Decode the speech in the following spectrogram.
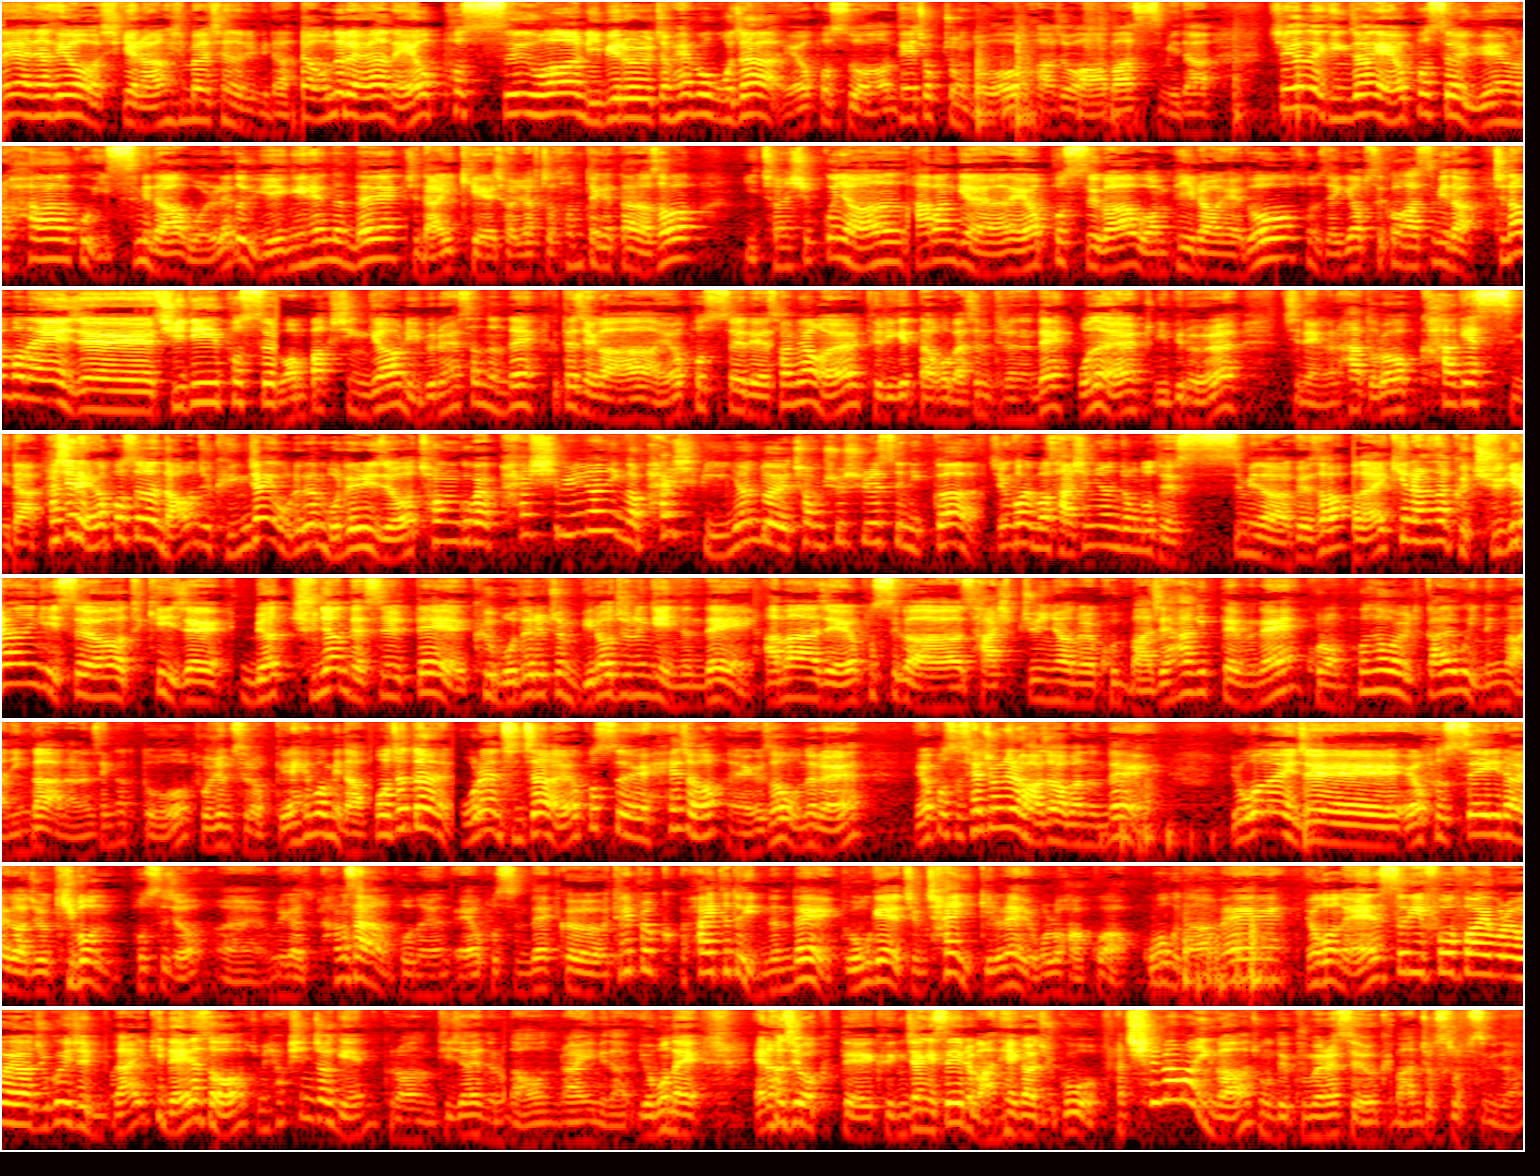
네 안녕하세요. 시계랑 신발 채널입니다. 자 오늘은 에어포스 1 리뷰를 좀 해보고자 에어포스 1 3쪽 정도 가져와 봤습니다. 최근에 굉장히 에어포스가 유행을 하고 있습니다. 원래도 유행이긴 했는데 나이키의 전략적 선택에 따라서 2019년 하반기에는 에어포스가 원픽이라고 해도 손색이 없을 것 같습니다. 지난번에 이제 GD 포스 원박싱 겸 리뷰를 했었는데 그때 제가 에어포스에 대해 설명을 드리겠다고 말씀드렸는데 오늘 리뷰를 진행을 하도록 하겠습니다. 사실 에어포스는 나온 지 굉장히 오래된 모델이죠. 1981년인가 82년도에 처음 출시를 했으니까 지금 거의 뭐 40년 정도 됐습니다. 그래서 나이키는 항상 그 주기라는 게 있어요. 특히 이제 몇 주년 됐을 때 그 모델을 좀 밀어주는 게 있는데 아마 이제 에어포스가 40주년을 곧 맞이하기 때문에 그런 포석을 깔고 있는 거 아닌가라는 생각도 조심스럽게 해봅니다. 뭐 어쨌든 올해는 진짜 에어포스의 해죠. 네, 그래서 오늘은 에어포스 세 종류를 가져와 봤는데 요거는 이제 에어포스 세일이라 해가지고 기본 포스죠. 예, 우리가 항상 보는 에어포스인데 그 트리플 화이트도 있는데 요게 지금 차에 있길래 요걸로 갖고 왔고 그 다음에 요거는 N345라고 해가지고 이제 나이키 내에서 좀 혁신적인 그런 디자인으로 나온 라인입니다. 요번에 에너지워크 때 굉장히 세일을 많이 해가지고 한 7만 원인가 정도에 구매를 했어요. 그 만족스럽습니다.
